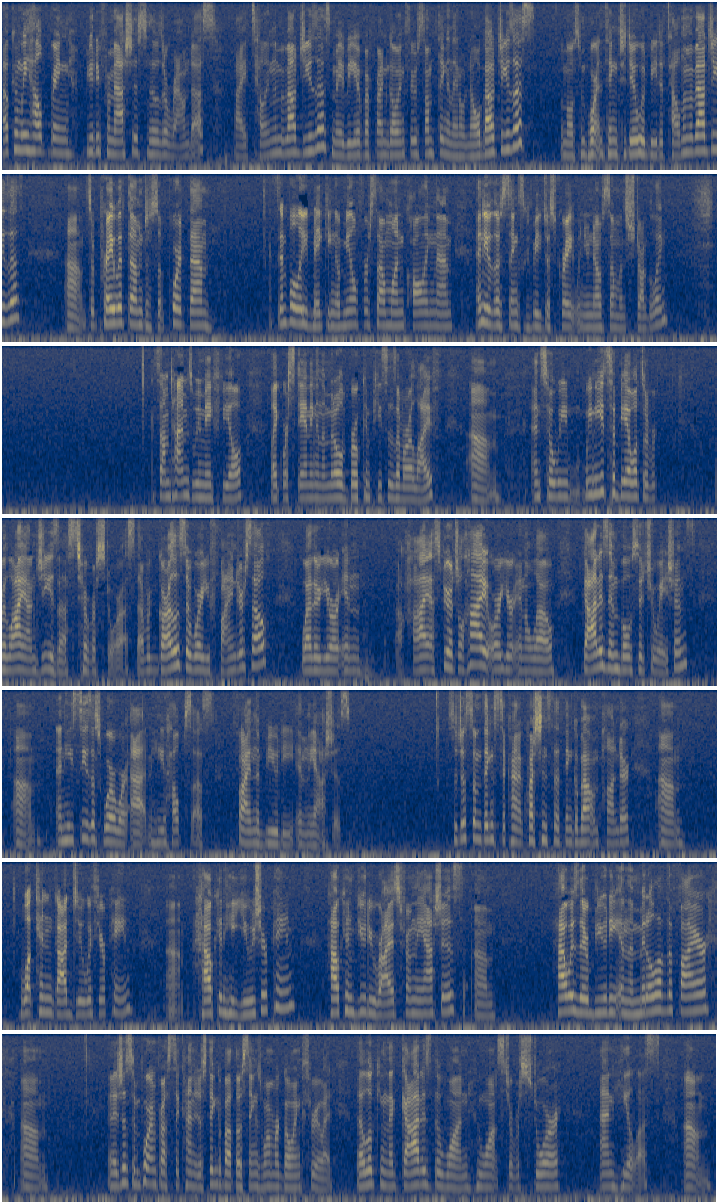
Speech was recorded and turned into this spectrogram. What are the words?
How can we help bring beauty from ashes to those around us? By telling them about Jesus. Maybe you have a friend going through something and they don't know about Jesus. The most important thing to do would be to tell them about Jesus. Um, to pray with them, to support them. Simply making a meal for someone, calling them, any of those things can be just great when you know someone's struggling. Sometimes we may feel like we're standing in the middle of broken pieces of our life. Um, and so we, we need to be able to re- rely on Jesus to restore us. That regardless of where you find yourself, whether you're in a high, a spiritual high, or you're in a low, God is in both situations. Um, and He sees us where we're at, and He helps us find the beauty in the ashes. So, just some things to kind of questions to think about and ponder. Um, what can God do with your pain? Um, how can He use your pain? How can beauty rise from the ashes? Um, how is there beauty in the middle of the fire? Um, and it's just important for us to kind of just think about those things when we're going through it. That looking that God is the one who wants to restore and heal us. Um,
